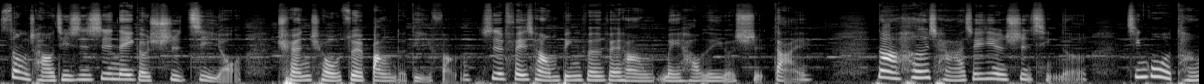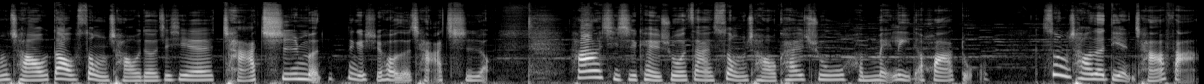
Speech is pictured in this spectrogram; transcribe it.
宋朝其实是那个世纪哦，全球最棒的地方，是非常缤纷、非常美好的一个时代。那喝茶这件事情呢，经过唐朝到宋朝的这些茶痴们，那个时候的茶痴哦，它其实可以说在宋朝开出很美丽的花朵。宋朝的点茶法，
